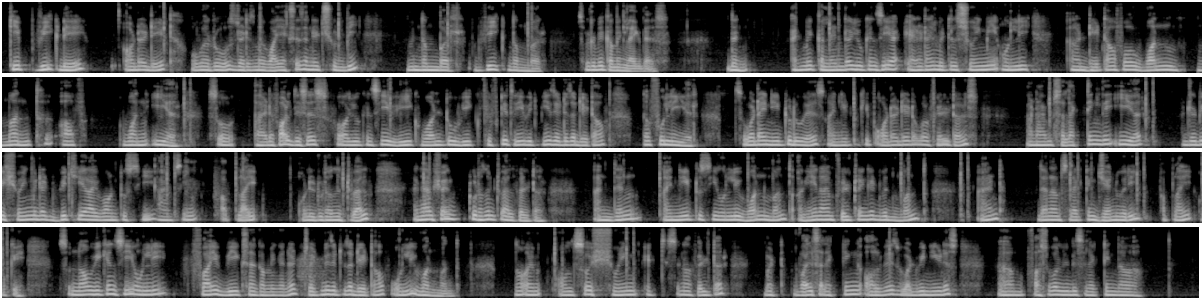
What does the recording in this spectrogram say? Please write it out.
keep weekday order date over rows that is my y-axis and it should be number week number. So it will be coming like this. Then at my calendar you can see at a time it is showing me only uh, data for one month of one year. So by default this is for you can see week 1 to week 53 which means it is the data of the full year. So what I need to do is I need to keep order date over filters and I'm selecting the year it will be showing me that which year I want to see. I am seeing apply only 2012 and I am showing 2012 filter. And then I need to see only one month. Again I am filtering it with month and then I'm selecting January apply okay. So now we can see only five weeks are coming in it. So it means it is a data of only one month. Now I'm also showing it in a filter but while selecting always what we need is um, first of all we'll be selecting the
